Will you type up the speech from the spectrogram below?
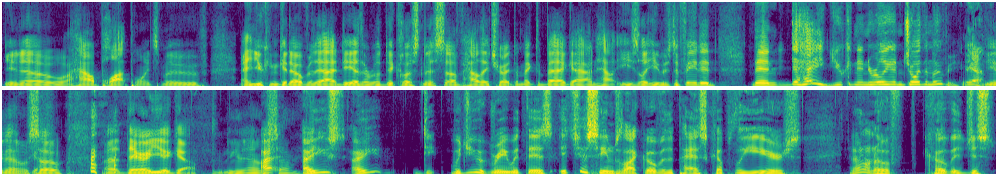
you know how plot points move, and you can get over the idea, the ridiculousness of how they tried to make the bad guy and how easily he was defeated, then hey, you can really enjoy the movie. Yeah. you know. So uh, there you go. You know, so are you are you do, would you agree with this? It just seems like over the past couple of years, and I don't know if COVID just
